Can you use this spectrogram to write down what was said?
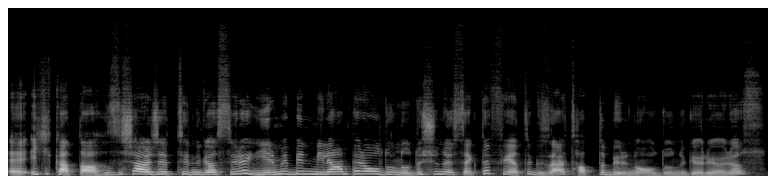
e, iki kat daha hızlı şarj ettiğini gösteriyor. 20 bin miliamper olduğunu düşünürsek de fiyatı güzel tatlı bir ürün olduğunu görüyoruz.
